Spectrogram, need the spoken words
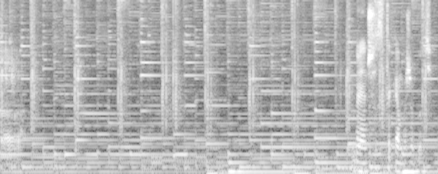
Е, Блін, що це таке може бути?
